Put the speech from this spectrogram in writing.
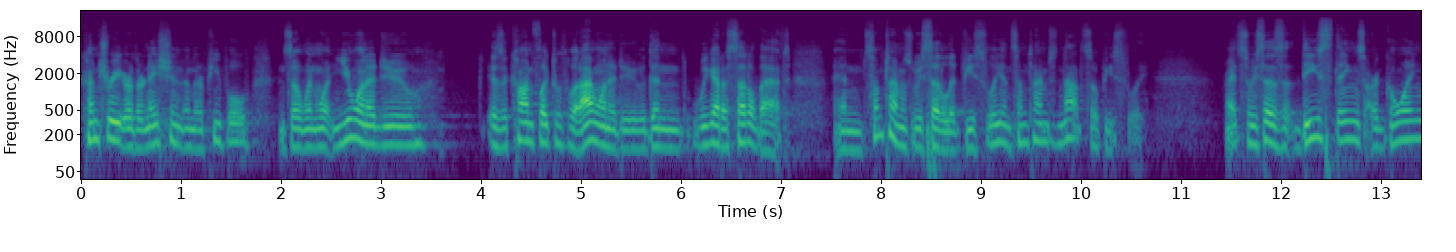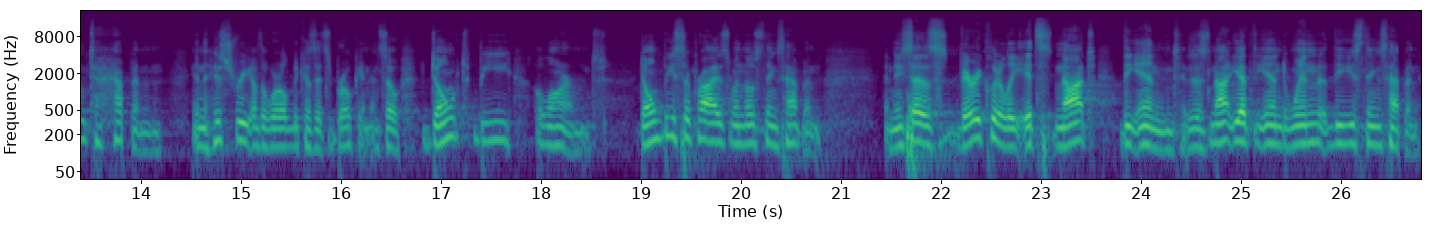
country or their nation and their people. And so when what you want to do is a conflict with what I want to do, then we got to settle that. And sometimes we settle it peacefully and sometimes not so peacefully. Right? So he says these things are going to happen in the history of the world because it's broken. And so don't be alarmed. Don't be surprised when those things happen. And he says very clearly, it's not the end. It is not yet the end when these things happen.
